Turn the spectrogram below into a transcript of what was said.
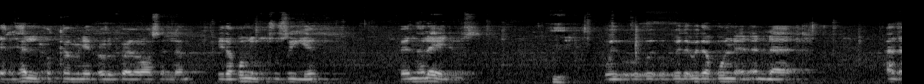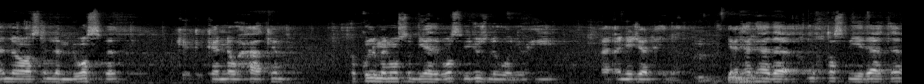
يعني هل الحكام من يفعلوا فعل الله عليه وسلم؟ إذا قلنا الخصوصية فإنها لا يجوز. وإذا وإذا قلنا أن أن أن الرسول صلى الله عليه وسلم بوصفه كأنه حاكم فكل من وصف بهذا الوصف يجوز له أن يحيي أن يجعل حمى يعني هل هذا مختص بذاته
